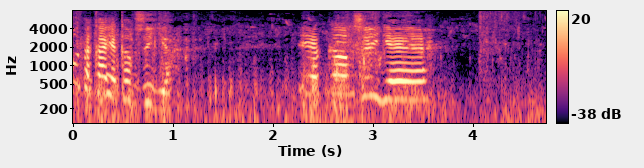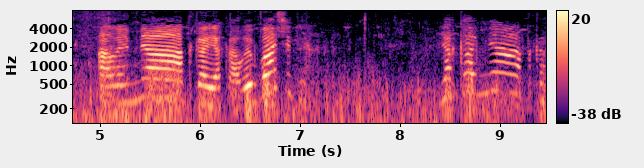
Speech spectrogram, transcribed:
Ну, така, яка вже є. Яка вже є. Але м'ятка яка, ви бачите? Яка м'ятка.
